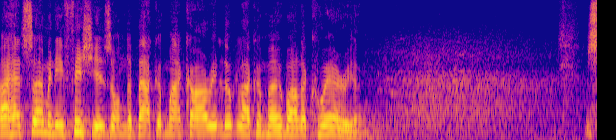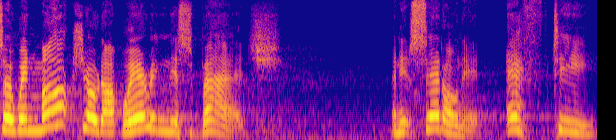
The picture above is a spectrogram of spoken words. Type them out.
I had so many fishes on the back of my car, it looked like a mobile aquarium. So when Mark showed up wearing this badge, and it said on it, FTCW,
